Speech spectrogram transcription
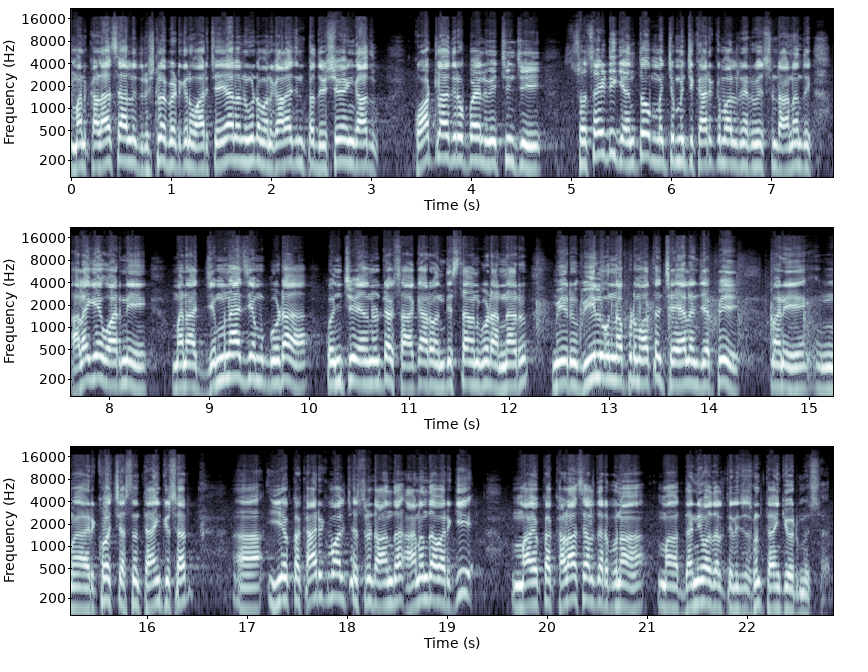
మన కళాశాలను దృష్టిలో పెట్టుకుని వారు చేయాలని కూడా మన కళాశాల పెద్ద విషయం కాదు. కోట్లాది రూపాయలు వెచ్చించి సొసైటీకి ఎంతో మంచి మంచి కార్యక్రమాలు నిర్వహిస్తుంటే ఆనంద్. అలాగే వారిని మన జిమ్నాజియం కూడా కొంచెం ఏమంటే సహకారం అందిస్తామని కూడా అన్నారు. మీరు వీలు ఉన్నప్పుడు మాత్రం చేయాలని చెప్పి మరి రిక్వెస్ట్ చేస్తున్నాను థ్యాంక్ యూ సార్ ఈ యొక్క కార్యక్రమాలు చేస్తున్న ఆనంద ఆనంద వారికి మా యొక్క కళాశాల తరపున మా ధన్యవాదాలు తెలియజేసుకుంటూ thank you very much sir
